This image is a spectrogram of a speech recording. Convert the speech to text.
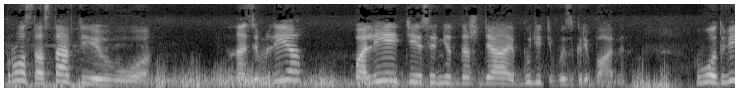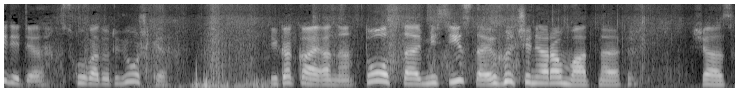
Просто оставьте его на земле, полейте, если нет дождя, и будете вы с грибами. Вот видите, сколько тут вешки. И какая она толстая, мясистая и очень ароматная. Сейчас.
